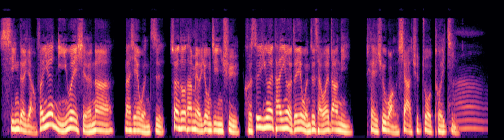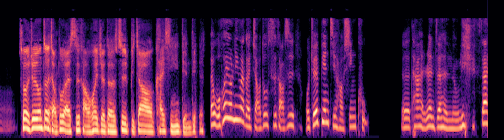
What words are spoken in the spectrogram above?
新的养分，因为你因为写了那。那些文字虽然说它没有用进去，可是因为它因为有这些文字，才会让你可以去往下去做推进。啊，所以我就用这个角度来思考，我会觉得是比较开心一点点。哎、欸，我会用另外一个角度思考是，我觉得编辑好辛苦，呃，他很认真很努力，在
